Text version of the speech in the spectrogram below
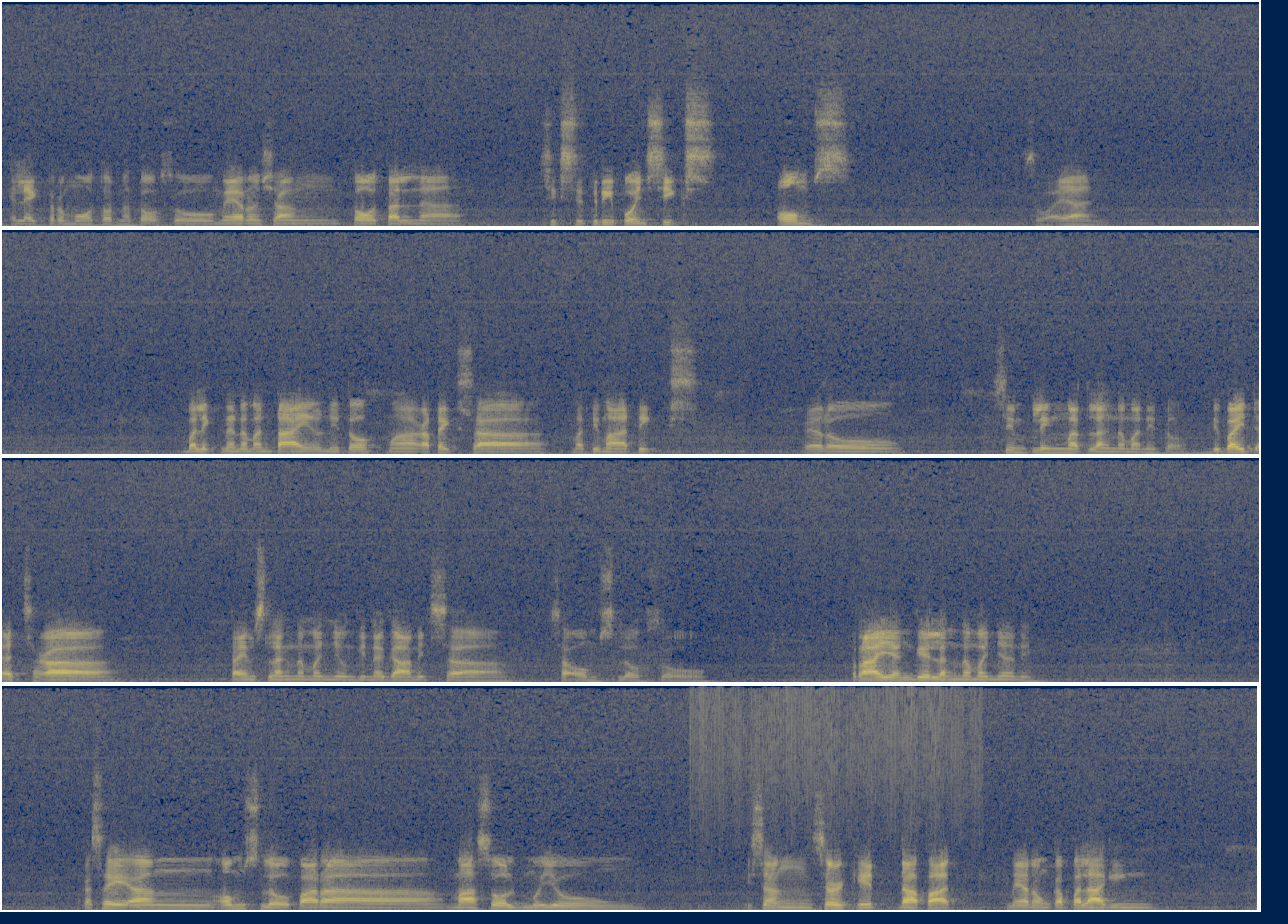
electromotor na to. So, meron siyang total na 63.6 ohms. So, ayan. Balik na naman tayo nito, mga katek, sa mathematics. Pero, simpleng math lang naman ito. Divide at saka times lang naman yung ginagamit sa sa Ohm's law. So, triangle lang naman yan eh. Kasi ang Ohm's law, para ma-solve mo yung isang circuit, dapat meron ka palaging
